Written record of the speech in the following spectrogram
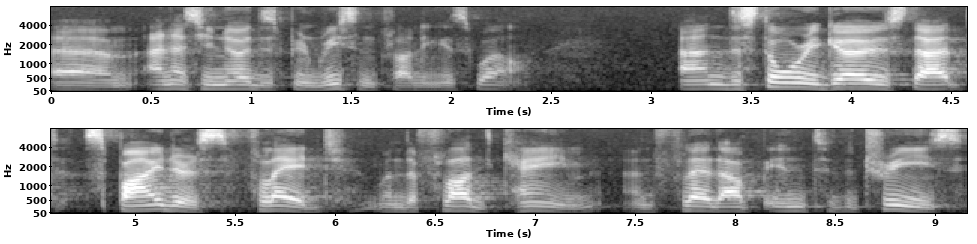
Um, and as you know, there's been recent flooding as well. And the story goes that spiders fled when the flood came and fled up into the trees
